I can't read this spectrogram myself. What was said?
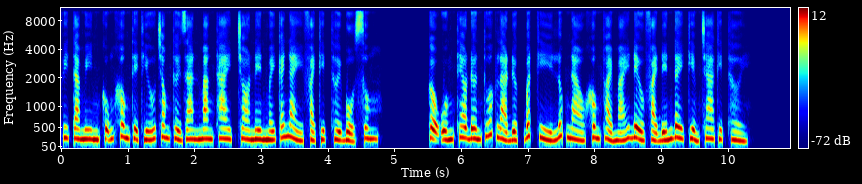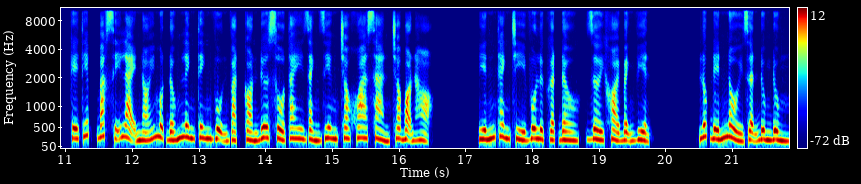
vitamin cũng không thể thiếu trong thời gian mang thai cho nên mấy cái này phải kịp thời bổ sung. Cậu uống theo đơn thuốc là được bất kỳ lúc nào không thoải mái đều phải đến đây kiểm tra kịp thời. Kế tiếp bác sĩ lại nói một đống linh tinh vụn vặt còn đưa sổ tay dành riêng cho khoa sản cho bọn họ. Yến Thanh Trì vô lực gật đầu, rời khỏi bệnh viện. Lúc đến nổi giận đùng đùng,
